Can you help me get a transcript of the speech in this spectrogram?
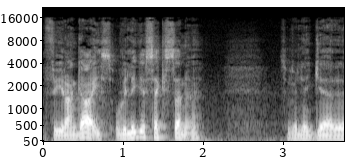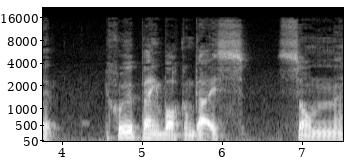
4 Guys och vi ligger sexa nu. Så vi ligger eh, sju poäng bakom Guys som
